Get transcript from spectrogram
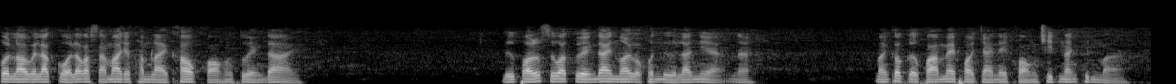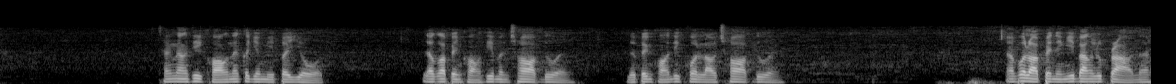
คนเราเวลาโกรธแล้วก็สามารถจะทำลายข้าวของของตัวเองได้ หรือพอรู้สึกว่าตัวเองได้น้อยกว่าคนอื่นแล้วเนี่ยนะ มันก็เกิดความไม่พอใจในของชิ้นนั้นขึ้นมา ทั้งนั้นที่ของนั้นก็ยังมีประโยชน์ แล้วก็เป็นของที่มันชอบด้วย หรือเป็นของที่คนเราชอบด้วยแล้วพวกเราเป็นอย่างนี้บ้างหรือเปล่านะ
